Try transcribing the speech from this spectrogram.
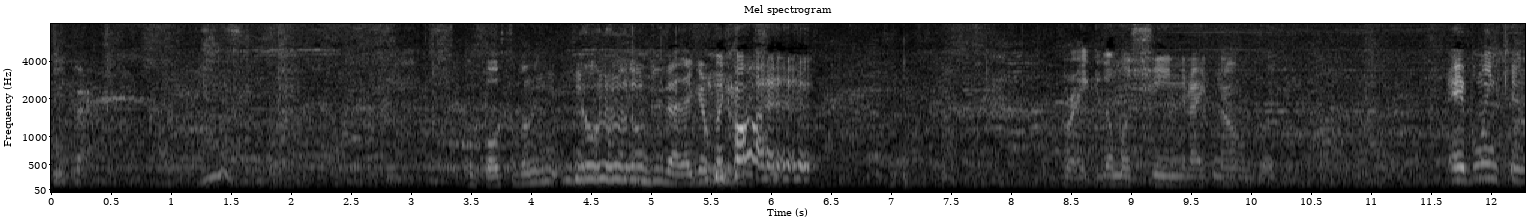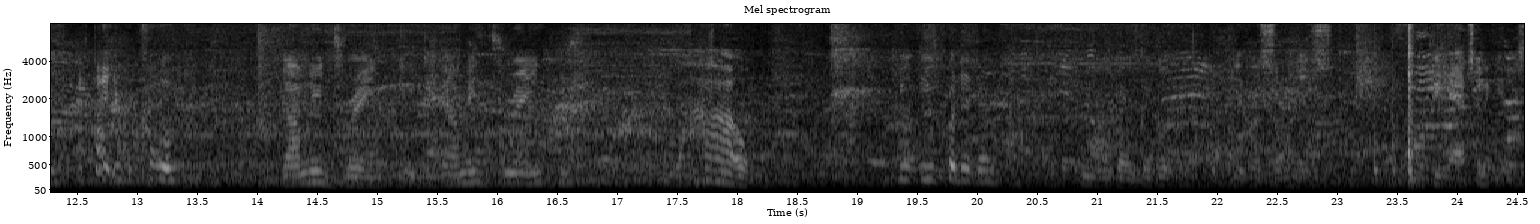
Don't be back. Put both of them in. No, no, no, don't do that. You're gonna break the machine. Break the machine right now, boy. Abe Lincoln. I thought you were cool. Got me drinking. You got me drinking. Wow. You, you put it in. Come on, go, go, go. Give us some of this. Okay, yeah, it's gonna give us.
